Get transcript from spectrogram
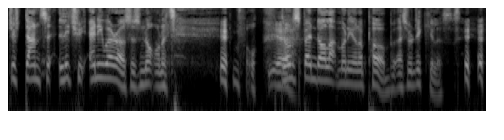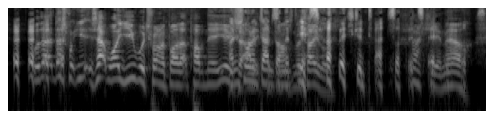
Just dance literally anywhere else as not on a table. Yeah. Don't spend all that money on a pub. That's ridiculous." well, that, that's what. You, is that why you were trying to buy that pub near you? I just want to dance, on the, on the yes. Alex can dance on the fucking tables.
